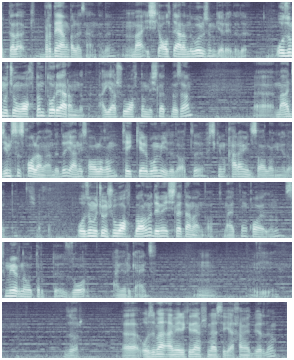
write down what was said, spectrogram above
ertalab birda ham qilasan dedi. Man ishga olti yarimda bo'lishim kerak dedi. O'zim uchun vaqtim to'rt yarim dedi. Agar shu vaqtimni ishlatmasam e, man jimsiz qolaman dedi. Ya'ni sog'lig'im care bo'lmaydi deyapti hech kim qaramaydi sog'lig'imga deyapti shunaqa o'zim uchun shu vaqt bormi demak ishlataman deyapti man aytdim qoyildim smirno o'tiribdi zo'r amerikanец. Hmm, И zo'r. E, o'zim ham amerikada ham shu narsaga ahamiyat berdim. E,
